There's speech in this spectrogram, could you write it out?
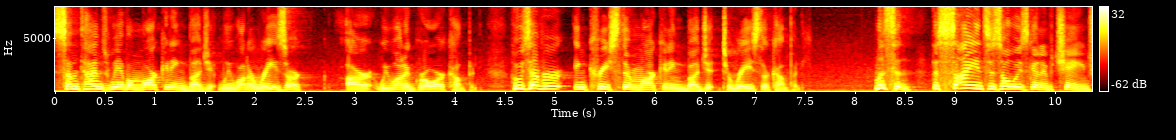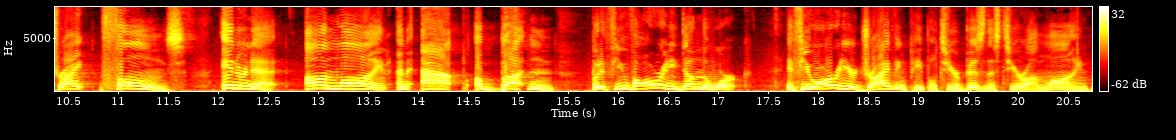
Sometimes we have a marketing budget. We want to raise our, our we want to grow our company. Who's ever increased their marketing budget to raise their company? Listen, the science is always going to change, right? Phones, internet, online, an app, a button. But if you've already done the work, if you already are driving people to your business, to your online,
